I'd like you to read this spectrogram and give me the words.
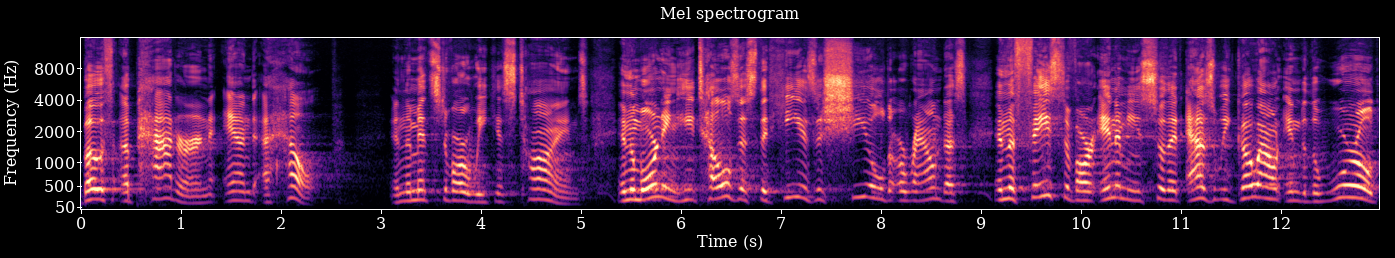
both a pattern and a help in the midst of our weakest times. In the morning, he tells us that he is a shield around us in the face of our enemies, so that as we go out into the world,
